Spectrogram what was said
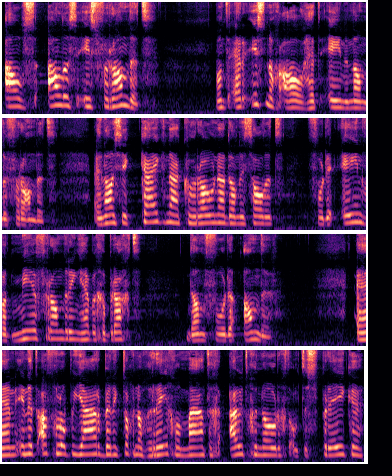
als alles is veranderd. Want er is nogal het een en ander veranderd. En als je kijkt naar corona, dan zal het voor de een wat meer verandering hebben gebracht dan voor de ander. En in het afgelopen jaar ben ik toch nog regelmatig uitgenodigd om te spreken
